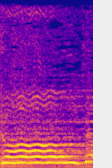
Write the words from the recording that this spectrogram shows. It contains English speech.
your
